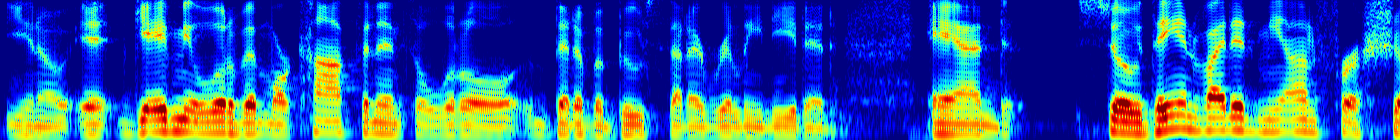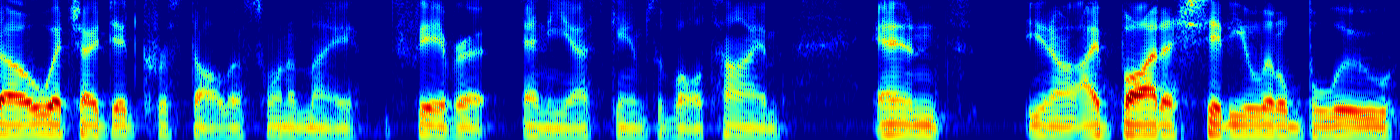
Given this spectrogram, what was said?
you know it gave me a little bit more confidence a little bit of a boost that i really needed and so they invited me on for a show which i did Crystalis one of my favorite nes games of all time and you know i bought a shitty little blue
